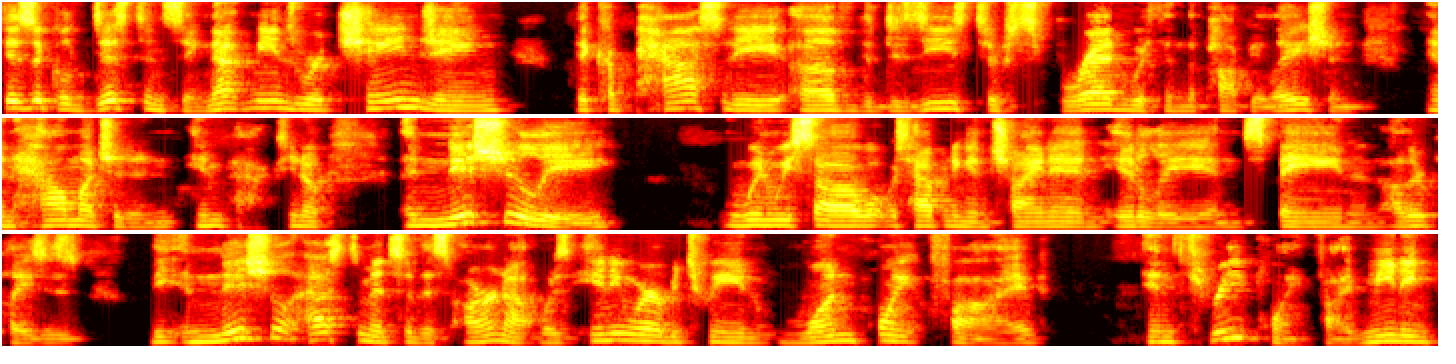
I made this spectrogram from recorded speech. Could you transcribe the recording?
physical distancing, that means we're changing the capacity of the disease to spread within the population and how much it impacts. You know, initially, when we saw what was happening in China and Italy and Spain and other places, the initial estimates of this R naught was anywhere between 1.5 and 3.5, meaning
